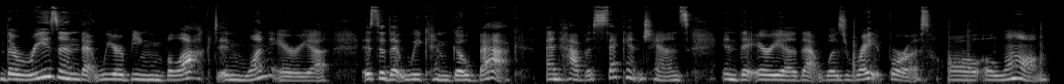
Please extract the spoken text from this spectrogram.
the reason that we are being blocked in one area is so that we can go back and have a second chance in the area that was right for us all along.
